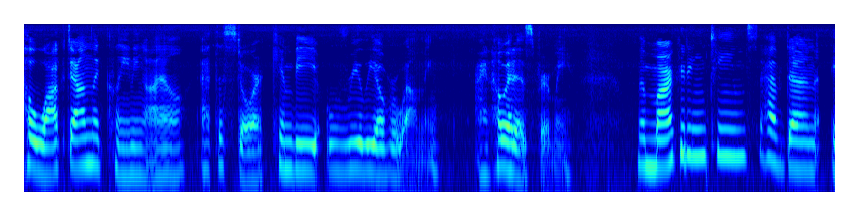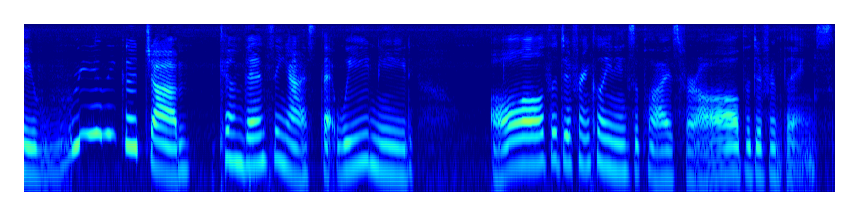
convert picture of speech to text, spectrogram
A walk down the cleaning aisle at the store can be really overwhelming. I know it is for me. The marketing teams have done a really good job convincing us that we need all the different cleaning supplies for all the different things.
